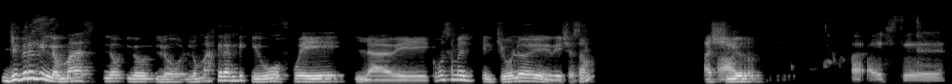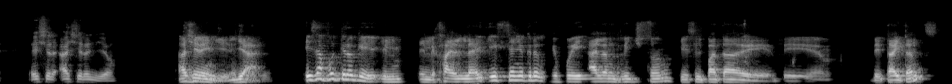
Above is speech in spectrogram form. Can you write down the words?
yo creo que lo más, lo, lo, lo, lo más grande que hubo fue la de, ¿cómo se llama el, el chivolo de, de Shazam? Ashir, ah, este, Asher, Asher Angel. Asher Angel, ya. Esa fue creo que el, el highlight. Este año creo que fue Alan Richardson, que es el pata de, de, de Titans.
